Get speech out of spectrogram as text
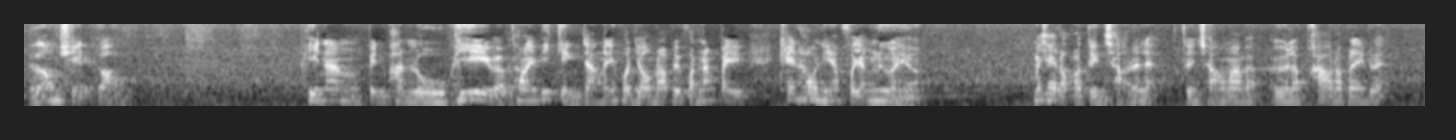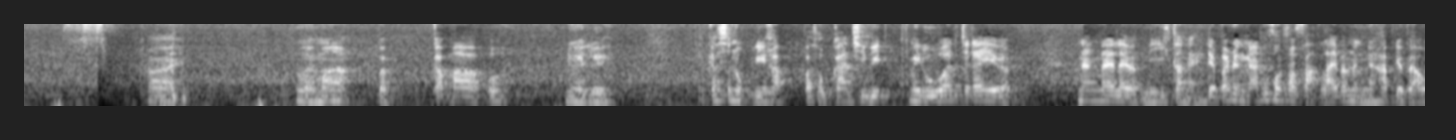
เดี๋ยวต้องเช็ดก่อน พี่นั่งเป็นพันโลพี่แบบทำไมพี่เก่งจังอันนี้ขวัยอมรับเลยขวันั่งไปแค่เท่านี้ขวัยังเหนื่อยอะไม่ใช่หรอกเราตื่นเช้าด้วยแหละ ตื่นเช้ามาแบบเออรับข้าวรับอะไรด้วย ใช่เหนื่อยมากแบบกลับมาแบบโอ้เหนื่อยเลย แต่ก็สนุกดีครับ ประสบการณ์ชีวิตไม่รู้ว่าจะได้แบบนั่งได้อะไรแบบนี้อีกตอนไหน เดี๋ยวแป๊บหนึ่งนะทุกคนฝากฝากไลฟ์แป๊บหนึ่งนะครับ เดี๋ยวไปเอา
